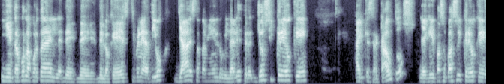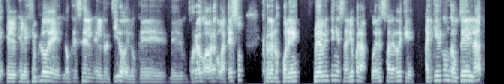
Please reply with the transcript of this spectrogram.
y entró por la puerta de, de, lo que es triple negativo, ya está también en luminales, pero yo sí creo que hay que ser cautos y hay que ir paso a paso y creo que el, ejemplo de lo que es el, retiro de lo que ocurrió ahora con Ateso, creo que nos pone nuevamente en escenario para poder saber de que hay que ir con cautela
